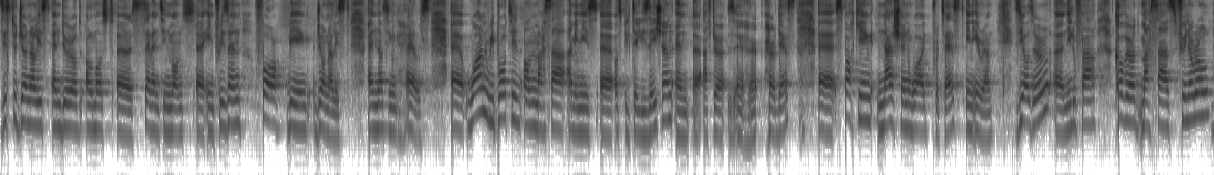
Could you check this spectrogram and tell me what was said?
These two journalists endured almost uh, 17 months uh, in prison for being journalists and nothing else. one reported on Mahsa Amini's hospitalization and after the, her, her, death, sparking nationwide protest in Iran. The other, Nilufar, covered Mahsa's funeral mm -hmm.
